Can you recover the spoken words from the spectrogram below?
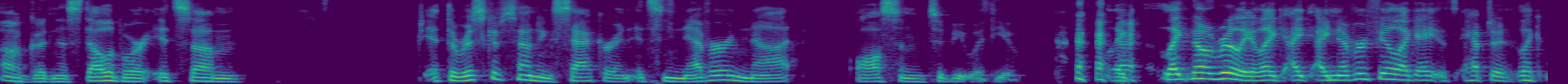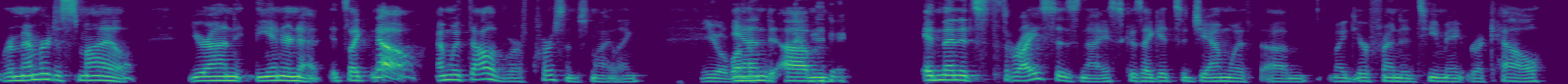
Oh goodness. Dalibor it's um at the risk of sounding saccharine, it's never not awesome to be with you. like, like no, really, like I, I never feel like I have to like remember to smile. You're on the internet. It's like, no, I'm with Dalibor. Of course I'm smiling. You're and um, and then it's thrice as nice because I get to jam with um, my dear friend and teammate Raquel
